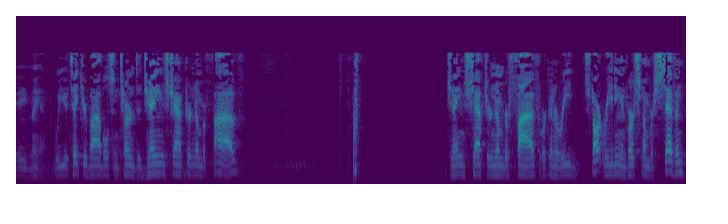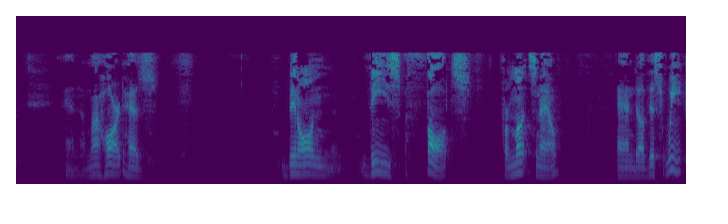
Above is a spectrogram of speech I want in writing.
Amen. Will you take your Bibles and turn to James chapter number 5? James chapter number 5. We're going to read, start reading in verse number 7. And my heart has been on these thoughts for months now. And uh, this week,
